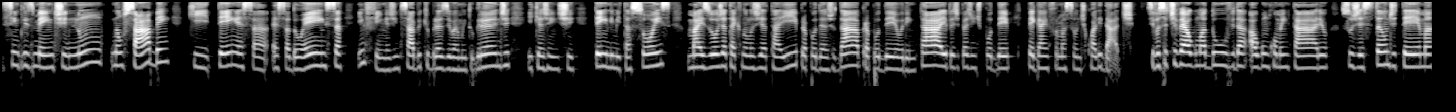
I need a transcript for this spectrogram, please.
simplesmente não, não sabem que tem essa, essa doença. Enfim, a gente sabe que o Brasil é muito grande e que a gente tem limitações, mas hoje a tecnologia está aí para poder ajudar, para poder orientar e para a gente poder pegar informação de qualidade. Se você tiver alguma dúvida, algum comentário, sugestão de tema,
